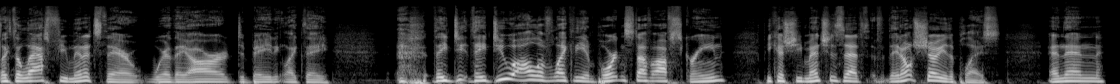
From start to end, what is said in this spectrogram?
like the last few minutes there where they are debating like they they do they do all of like the important stuff off screen because she mentions that they don't show you the place. And then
